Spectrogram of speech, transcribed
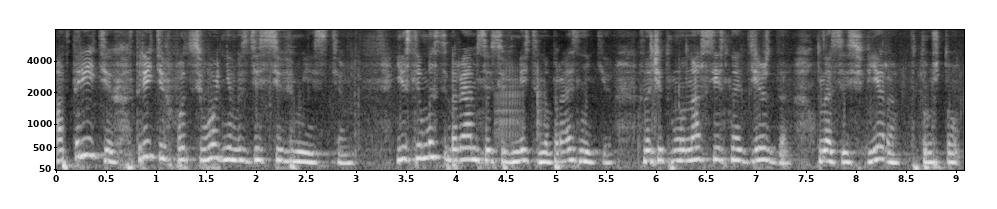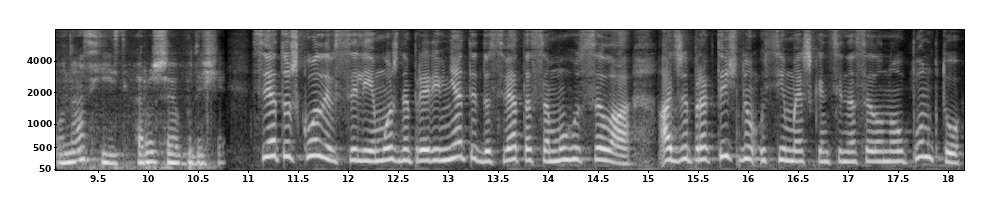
А в-третьих, в-третьих, вот сегодня мы здесь все вместе. Если мы собираемся все вместе на праздники, значит, у нас есть надежда, у нас есть вера в том, что у нас есть хорошее будущее. Свято школи в селі можна прирівняти до свята самого села, адже практично усі мешканці населеного пункту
